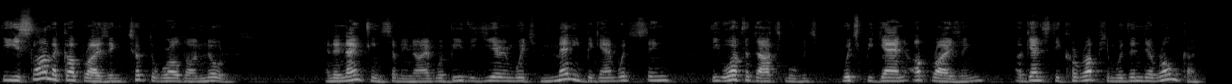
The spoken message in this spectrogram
The Islamic uprising took the world on notice, and in 1979 would be the year in which many began witnessing the Orthodox movements which began uprising against the corruption within their own countries.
